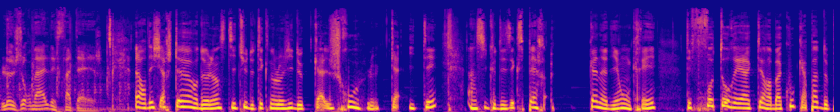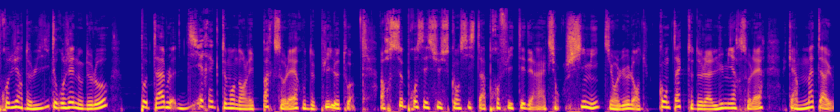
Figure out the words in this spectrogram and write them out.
Le journal des stratèges. Alors des chercheurs de l'Institut de technologie de Karlsruhe, le KIT, ainsi que des experts canadiens ont créé des photoréacteurs à bas coût capables de produire de l'hydrogène ou de l'eau potable directement dans les parcs solaires ou depuis le toit. Alors ce processus consiste à profiter des réactions chimiques qui ont lieu lors du contact de la lumière solaire avec un matériau.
